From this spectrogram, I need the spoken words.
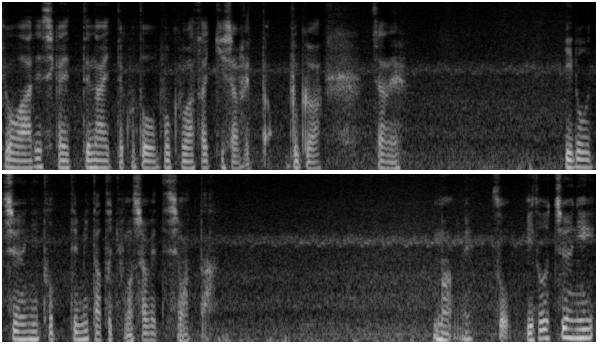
今日はあれしか言ってないってことを僕はさっき喋った。僕は、じゃあね、移動中に撮ってみた時も喋ってしまった。まあね、そう、移動中に、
